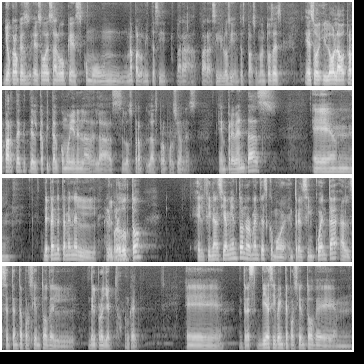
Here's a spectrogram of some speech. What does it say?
yo creo que es- eso es algo que es como un- una palomita así para, para seguir los siguientes pasos, ¿no? Entonces, eso, y luego la otra parte del capital, ¿cómo vienen la- las, los las proporciones? En preventas, Eh, depende también el, El el producto. producto. El financiamiento normalmente es como entre el 50 al 70% del, del proyecto. ok, Eh, entre 10 y 20% de,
